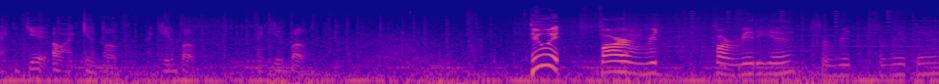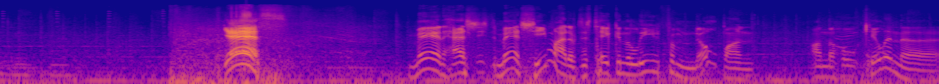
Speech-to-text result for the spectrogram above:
I can get, oh, I can get them both. I can get them both. I can get them both. Do it, Farid, Faridia, Farid, Farida. Yes! Man, has she? Man, she might have just taken the lead from Nope on, on the whole killing, uh,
